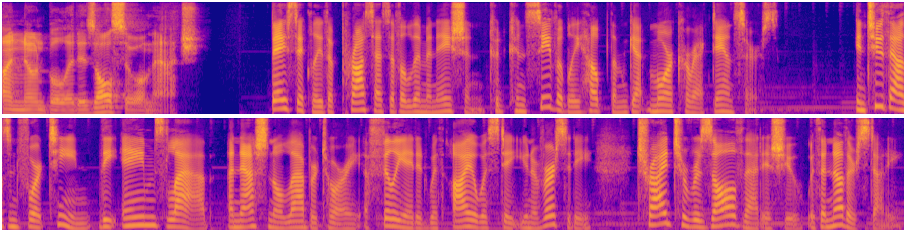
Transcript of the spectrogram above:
unknown bullet is also a match. Basically, the process of elimination could conceivably help them get more correct answers. In 2014, the Ames Lab, a national laboratory affiliated with Iowa State University, tried to resolve that issue with another study.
